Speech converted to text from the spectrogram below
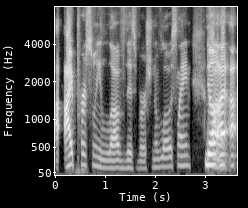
I, I personally love this version of Lois Lane. No, um, I, I,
